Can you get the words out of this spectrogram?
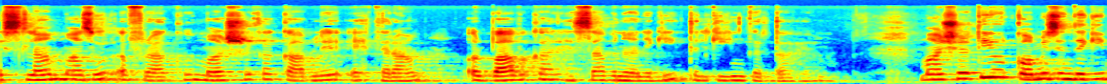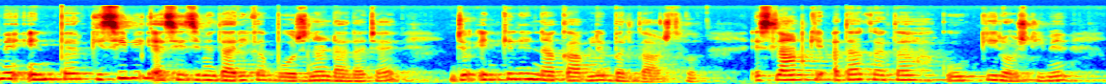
इस्लाम माजूर अफराद को माशरे का काबिल एहतराम और बावकार हिस्सा बनाने की तलकिन करता है। माशरती और कौमी ज़िंदगी में इन पर किसी भी ऐसी ज़िम्मेदारी का बोझ न डाला जाए, जो इनके लिए नाकबिल बर्दाश्त हो। इस्लाम के अदा करदा हकूक़ की रोशनी में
